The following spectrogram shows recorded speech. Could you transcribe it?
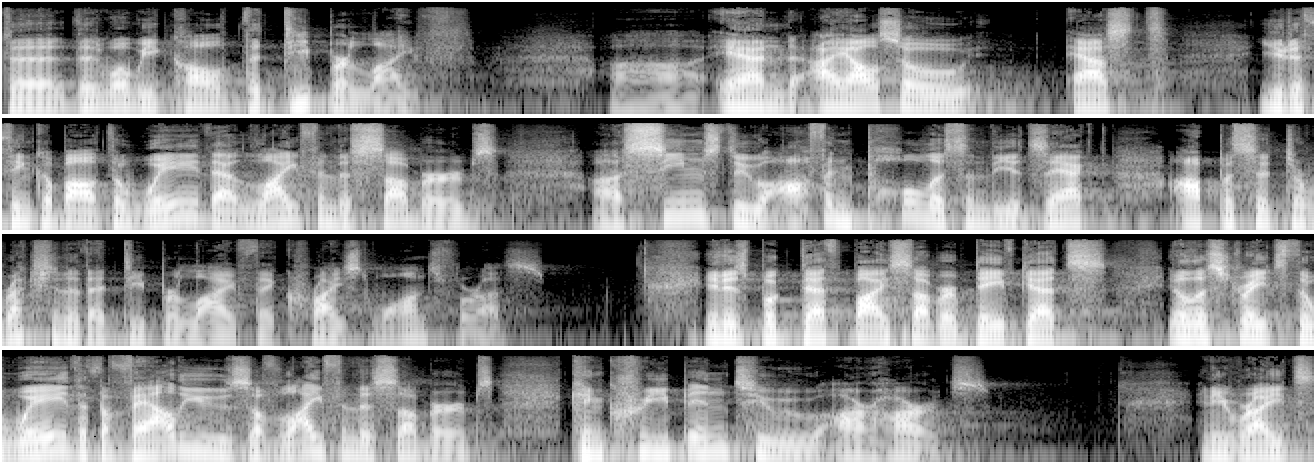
the, the what we call the deeper life. Uh, and I also asked you to think about the way that life in the suburbs uh, seems to often pull us in the exact opposite direction of that deeper life that Christ wants for us. In his book, Death by Suburb, Dave Goetz illustrates the way that the values of life in the suburbs can creep into our hearts. And he writes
